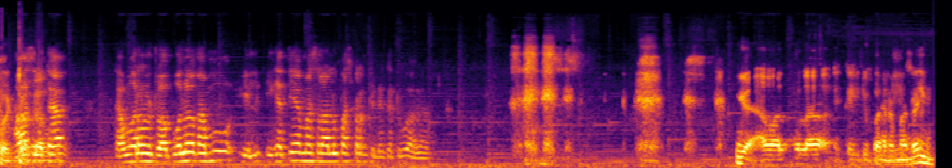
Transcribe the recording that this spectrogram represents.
Bodoh lu, kamu. Kamu roll 20, kamu ingatnya masa lalu pas perang dunia kedua kan? Enggak awal mula kehidupan Armada ini.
